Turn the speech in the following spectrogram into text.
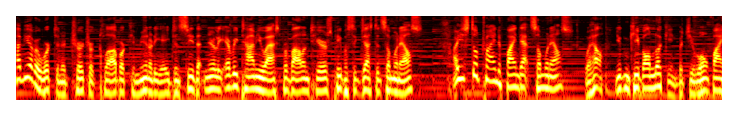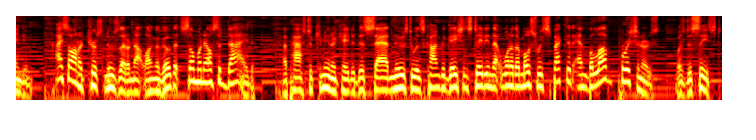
Have you ever worked in a church or club or community agency that nearly every time you asked for volunteers, people suggested someone else? Are you still trying to find that someone else? Well, you can keep on looking, but you won't find him. I saw in a church newsletter not long ago that someone else had died. A pastor communicated this sad news to his congregation, stating that one of their most respected and beloved parishioners was deceased.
